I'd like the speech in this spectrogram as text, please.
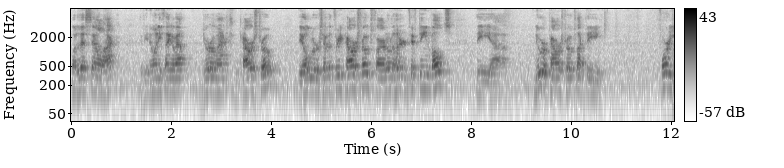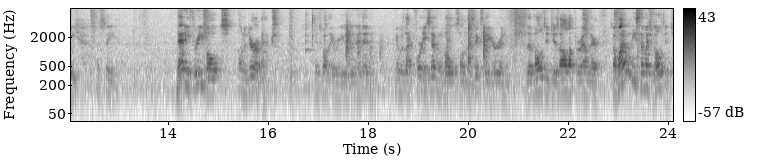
What does that sound like? If you know anything about Duramax and Power Stroke, the older 7.3 Power Strokes fired on 115 volts. The uh, newer Power Strokes like the 40, let's see, 93 volts on a Duramax. That's what they were using. And then it was like 47 volts on the 6 liter and the voltage is all up around there. So why do we need so much voltage?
